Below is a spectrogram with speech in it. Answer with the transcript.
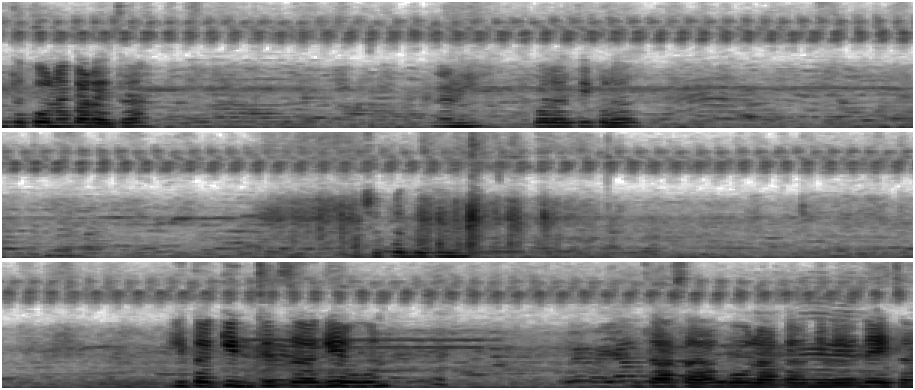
इथं कोणा काढायचा? आणि परत इकडं. अशा पद्धतीने. इथं किंचित घेऊन इथं असा गोल आकार दिले द्यायचा.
